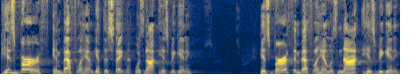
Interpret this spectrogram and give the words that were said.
his birth in Bethlehem, get this statement, was not his beginning. His birth in Bethlehem was not his beginning.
